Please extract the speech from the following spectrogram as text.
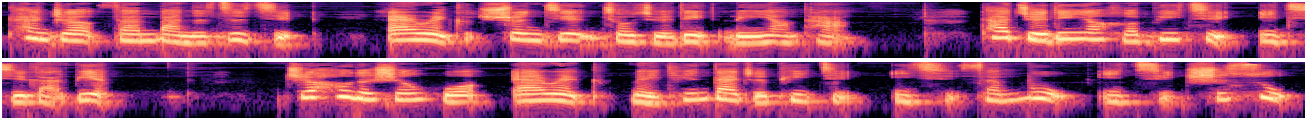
看着翻版的自己，Eric 瞬间就决定领养它。他决定要和 Pity 一起改变。之后的生活，Eric 每天带着 Pity 一起散步，一起吃素。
